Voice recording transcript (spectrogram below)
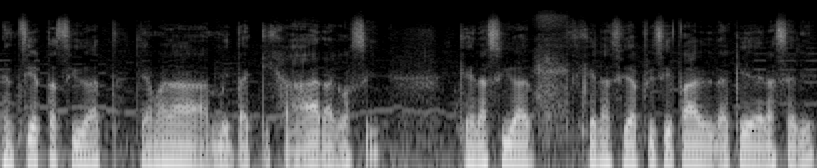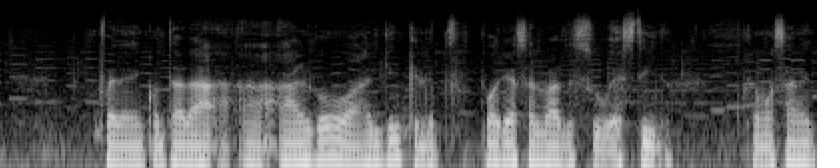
en cierta ciudad llamada Mitakihara, algo así, que es la ciudad, que es la ciudad principal de aquí de la serie, puede encontrar a algo o a alguien que le podría salvar de su destino. Como saben,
